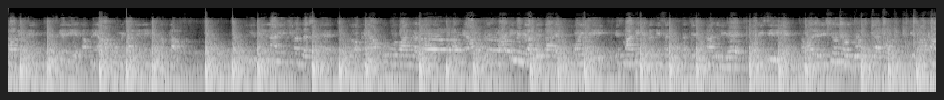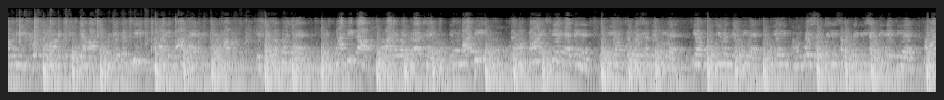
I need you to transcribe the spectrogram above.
आज़ादी सपना ही जीवन दर्शन है, जो अपने आप को कुर्बान करता है, अपने आप को इस माटी में मिला देता है, और यही इस माटी के प्रति सच्ची श्रद्धांजलि है। और इसीलिए हमारे ऋषियों ने उद्घोष किया था कि माता भूमि पुत्र हमारी माँ है, और हम इसके सपूत हैं। इस माटी का é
